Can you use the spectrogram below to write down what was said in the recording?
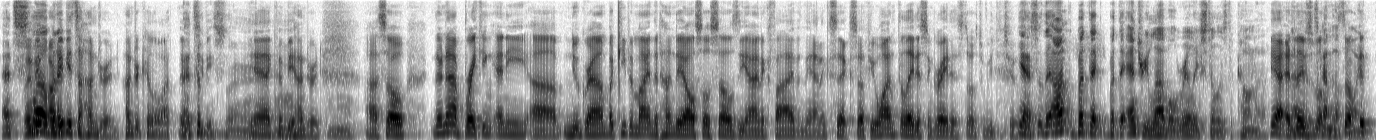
That's Maybe- slow, or but maybe it- it's 100, 100 kilowatt. It could be. slower. Yeah, it could be 100. Uh, so they're not breaking any uh, new ground, but keep in mind that Hyundai also sells the Ioniq 5 and the Ioniq 6. So if you want the latest and greatest, those would be the two. Yeah. So the on, but the but the entry level really still is the Kona. Yeah, it Uh, lives It's kind of the so point. it,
